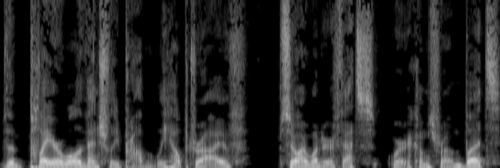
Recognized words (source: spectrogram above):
the player will eventually probably help drive. So I wonder if that's where it comes from. But,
